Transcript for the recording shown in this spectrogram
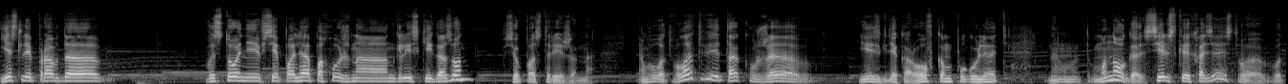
если, правда, в Эстонии все поля похожи на английский газон, все пострижено. Вот, в Латвии так уже есть где коровкам погулять. Много. Сельское хозяйство вот,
